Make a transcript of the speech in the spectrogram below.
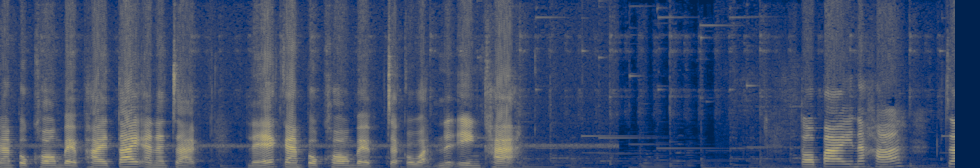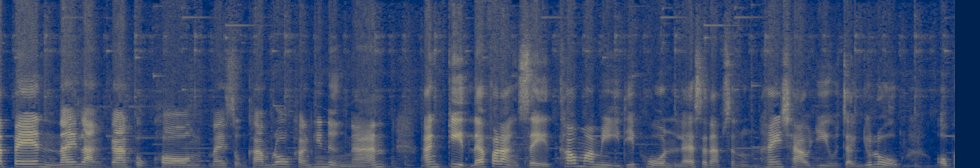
การปกครองแบบภายใต้อาณาจักร และการปกครองแบบจักรวรรดินั่นเองค่ะ ต่อไปนะคะ จะเป็นในหลังการปกครองในสงครามโลกครั้งที่หนึ่งนั้น อังกฤษและฝรั่งเศสเข้ามามีอิทธิพล และสนับสนุนให้ชาวยิวจากยุโรปอพ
